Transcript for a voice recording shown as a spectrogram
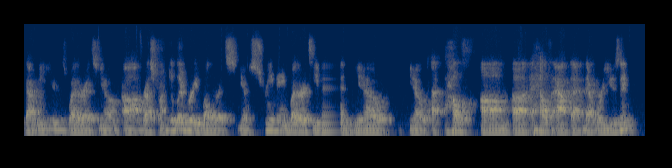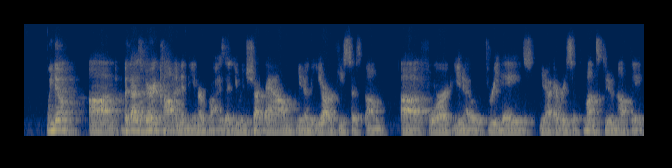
that we use, whether it's you know uh, restaurant delivery, whether it's you know streaming, whether it's even you know you know a health um, uh, a health app that that we're using. We don't, um, but that's very common in the enterprise that you would shut down you know the ERP system uh, for you know three days you know every six months to do an update.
